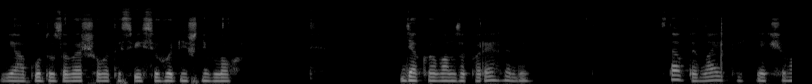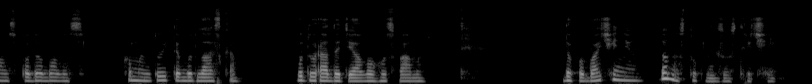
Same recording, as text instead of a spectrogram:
я буду завершувати свій сьогоднішній влог. Дякую вам за перегляди. Ставте лайки, якщо вам сподобалось. Коментуйте, будь ласка. Буду рада діалогу з вами. До побачення, до наступних зустрічей!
